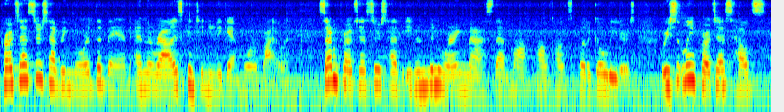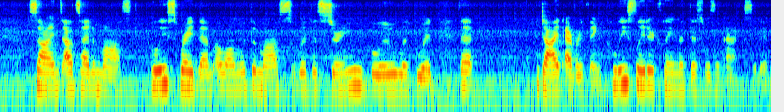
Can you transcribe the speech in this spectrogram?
Protesters have ignored the ban, and the rallies continue to get more violent. Some protesters have even been wearing masks that mock Hong Kong's political leaders. Recently, protests held signs outside a mosque. Police sprayed them along with the mosque with a stinging blue liquid that dyed everything. Police later claimed that this was an accident.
